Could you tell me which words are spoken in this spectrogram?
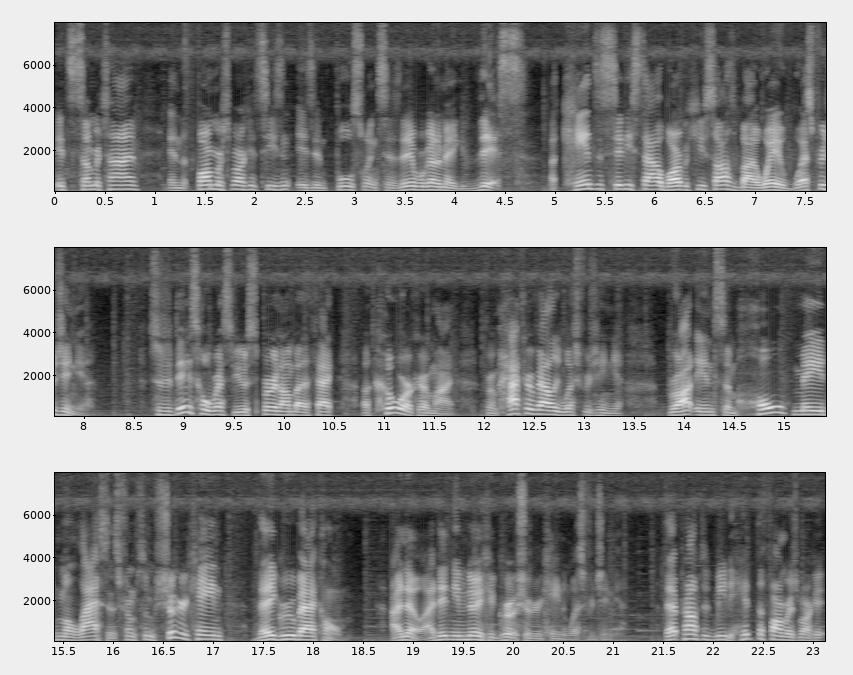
It's summertime and the farmer's market season is in full swing. So today we're gonna make this, a Kansas City style barbecue sauce by way of West Virginia. So today's whole recipe was spurred on by the fact a coworker of mine from Hacker Valley, West Virginia brought in some homemade molasses from some sugar cane they grew back home. I know, I didn't even know you could grow sugar cane in West Virginia. That prompted me to hit the farmer's market,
